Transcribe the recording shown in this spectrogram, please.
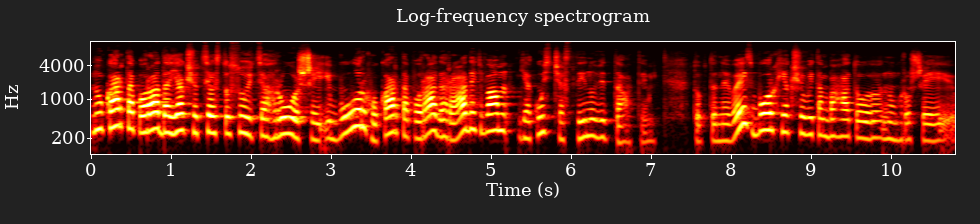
Ну, карта порада, якщо це стосується грошей і боргу, карта порада радить вам якусь частину віддати. Тобто не весь борг, якщо ви там багато ну, грошей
